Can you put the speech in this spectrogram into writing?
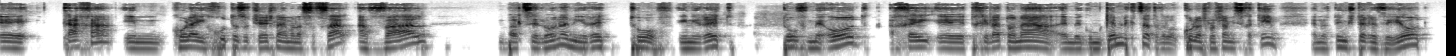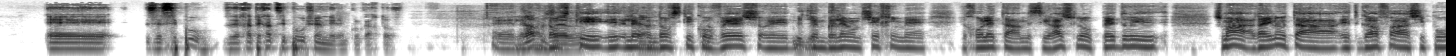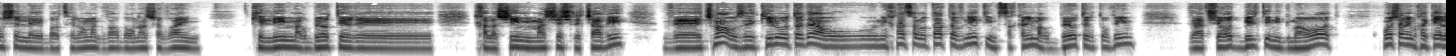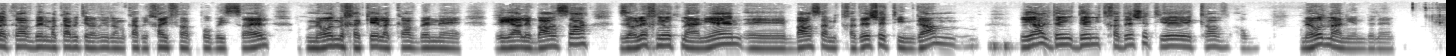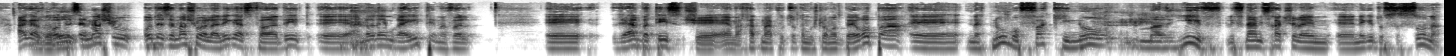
אה, ככה, עם כל האיכות הזאת שיש להם על הספסל, אבל ברצלונה נראית טוב, היא נראית טוב מאוד, אחרי אה, תחילת עונה אה, מגומגמת קצת, אבל כולה שלושה משחקים, הם נותנים שתי רביעיות, אה, זה סיפור, זה חתיכת סיפור שהם נראים כל כך טוב. אה, לבנדובסקי, זה- כן. כובש, אה. דמבלה ממשיך עם אה, יכולת המסירה שלו, פדרי, שמע, ראינו את, ה, את גרף השיפור של אה, ברצלונה כבר בעונה שעברה עם כלים הרבה יותר אה, חלשים ממה שיש לצ'אבי, ותשמע, זה כאילו, אתה יודע, הוא, הוא נכנס על אותה תבנית עם שחקנים הרבה יותר טובים, והאפשרות בלתי נגמרות. כמו שאני מחכה לקרב בין מכבי תל אביב למכבי חיפה פה בישראל, מאוד מחכה לקרב בין אה, ריאל לברסה, זה הולך להיות מעניין, אה, ברסה מתחדשת עם גם ריאל די, די מתחדשת, יהיה קרב מאוד מעניין ביניהם. אגב, עוד איזה משהו, עוד איזה משהו על הליגה הספרדית, אה, אני לא יודע אם ראיתם, אבל אה, ריאל בטיס, שהם אחת מהקבוצות המושלמות באירופה, אה, נתנו מופע כינור מרהיב לפני המשחק שלהם אה, נגד אוססונה.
